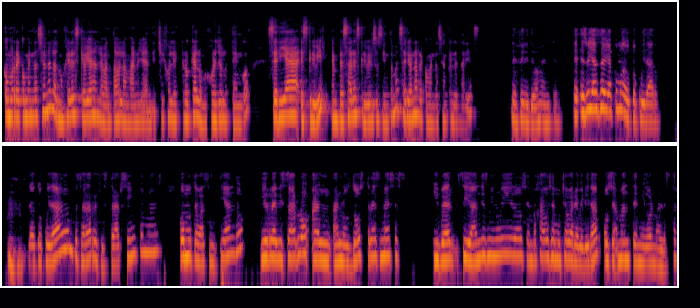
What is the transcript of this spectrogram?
como recomendación a las mujeres que hoy han levantado la mano y han dicho, híjole, creo que a lo mejor yo lo tengo, sería escribir, empezar a escribir sus síntomas. ¿Sería una recomendación que les darías? Definitivamente. E, eso ya sería como de autocuidado. De autocuidado, empezar a registrar síntomas, cómo te vas sintiendo y revisarlo al, a los dos, tres meses y ver si han disminuido, si han bajado, si hay mucha variabilidad o se ha mantenido el malestar.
